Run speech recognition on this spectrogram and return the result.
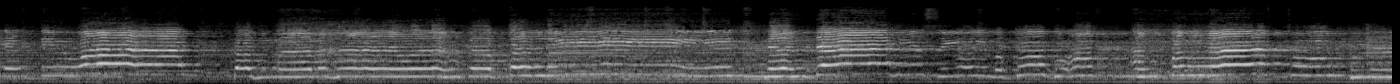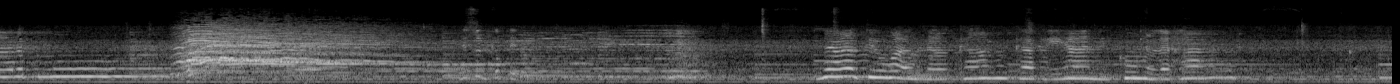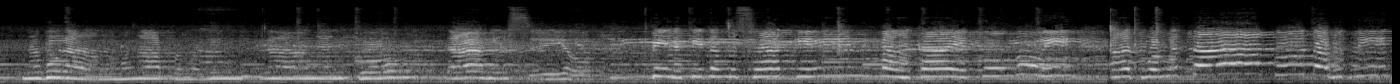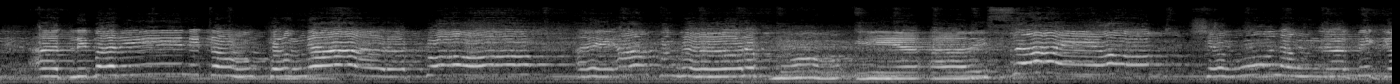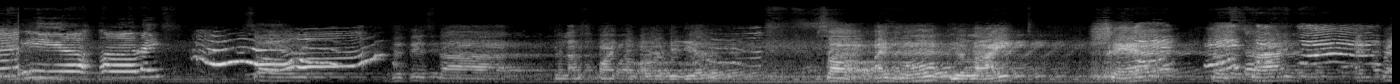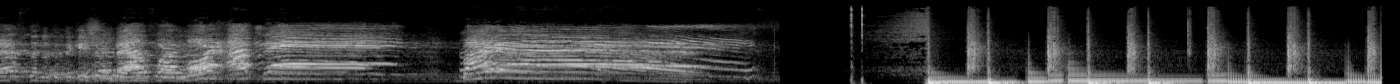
Lahat. Nabura ang mga pangalinlangan ko dahil sa'yo. Pinakita mo sa'kin mga kaya kong gawin. At huwag matakot abutin at libarin itong pangarap You like, share, subscribe, and press the notification bell for more updates!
